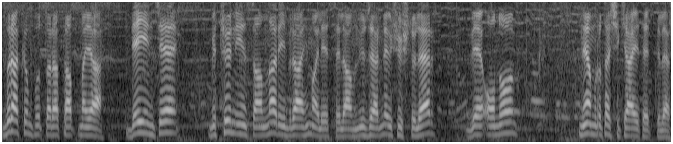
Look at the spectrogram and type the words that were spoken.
bırakın putlara tapmaya deyince bütün insanlar İbrahim Aleyhisselam'ın üzerine üşüştüler ve onu Nemrut'a şikayet ettiler.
